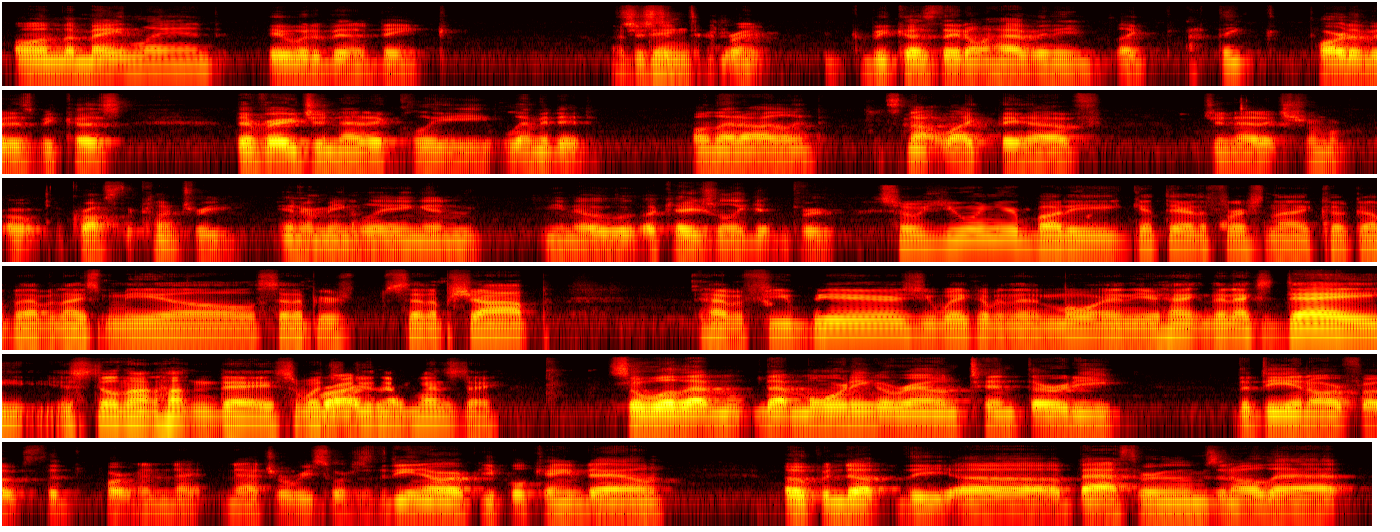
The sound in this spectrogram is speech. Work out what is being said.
On the mainland, it would have been a dink. A It's just dink. a different because they don't have any like I think part of it is because they're very genetically limited on that island. It's not like they have genetics from across the country intermingling and you know occasionally getting through. So you and your buddy get there the first night, cook up, have a nice meal, set up your set up shop, have a few beers. You wake up in the morning, and you hang. The next day is still not hunting day. So what Right. you do that Wednesday? So well that that morning around 10:30 the DNR folks, the Department of Natural Resources, the DNR people came down, opened up the uh, bathrooms and all that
